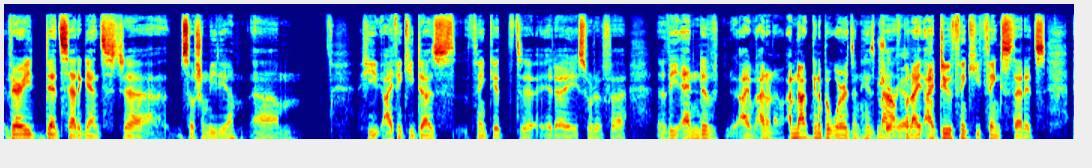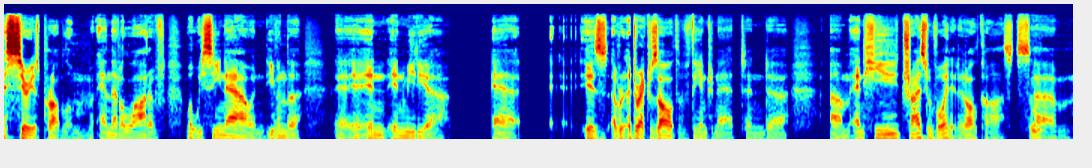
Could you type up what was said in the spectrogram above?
very dead set against uh, social media. Um, he, I think he does think it uh, it a sort of uh, the end of. I, I don't know. I'm not going to put words in his mouth, yeah. but I, I do think he thinks that it's a serious problem, and that a lot of what we see now, and even the uh, in in media, uh, is a, a direct result of the internet and uh, um, and he tries to avoid it at all costs. Um,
